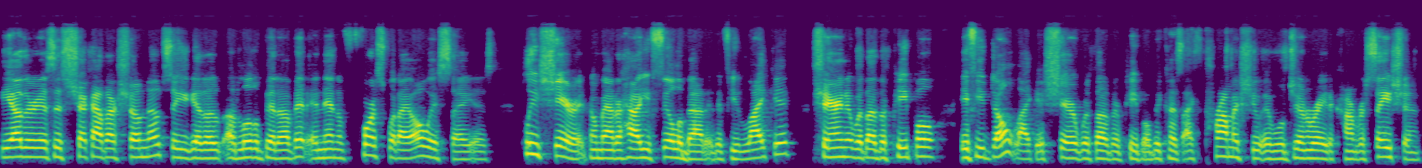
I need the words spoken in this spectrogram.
The other is is check out our show notes so you get a, a little bit of it. And then, of course, what I always say is please share it no matter how you feel about it. If you like it, sharing it with other people. If you don't like it, share with other people because I promise you it will generate a conversation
